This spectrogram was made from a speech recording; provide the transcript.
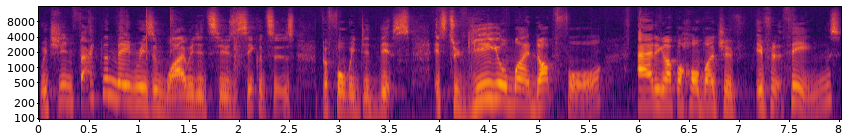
which is in fact the main reason why we did series of sequences before we did this. It's to gear your mind up for adding up a whole bunch of infinite things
